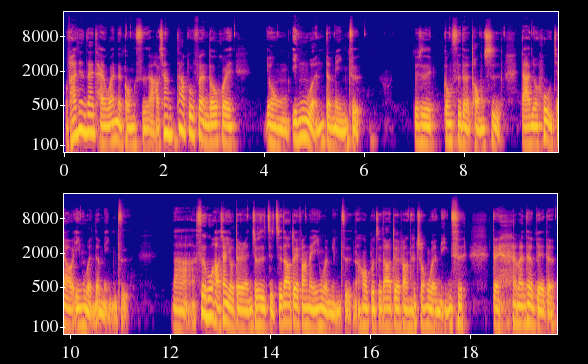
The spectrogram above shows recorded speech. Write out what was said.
我发现，在台湾的公司啊，好像大部分都会用英文的名字，就是公司的同事，大家就互叫英文的名字。那似乎好像有的人就是只知道对方的英文名字，然后不知道对方的中文名字，对，还蛮特别的。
